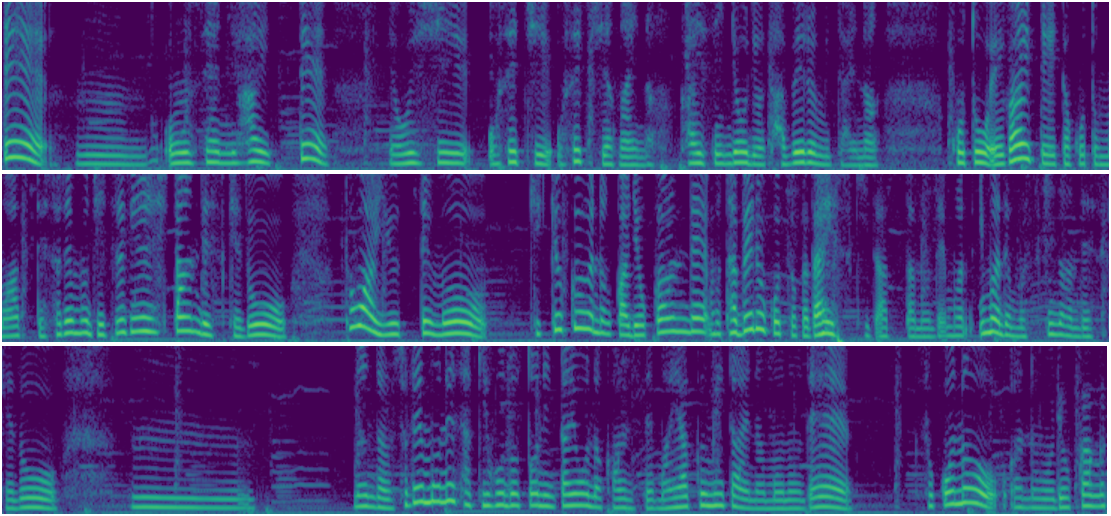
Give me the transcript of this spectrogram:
てうん温泉に入って美味しいおせちおせちじゃないな海鮮料理を食べるみたいなことを描いていたこともあってそれも実現したんですけどとは言っても結局なんか旅館で、まあ、食べることが大好きだったので、まあ、今でも好きなんですけどうーんなんだろうそれもね先ほどと似たような感じで麻薬みたいなもので。そこのあの旅館が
